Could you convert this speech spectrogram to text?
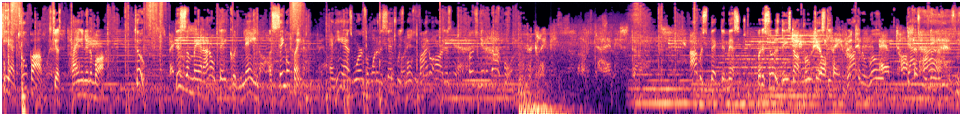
He had two problems just hanging in the bar. Two. This is a man I don't think could name a single painter. And he has work from one of the century's most vital artists, first get a dartboard. The click of tiny stones. I respect the message, but as soon as they start protesting, blocking the road, that's when they me.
